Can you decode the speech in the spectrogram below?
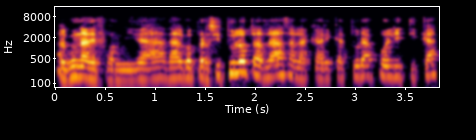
Alguna deformidad, algo, pero si tú lo trasladas a la caricatura política,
